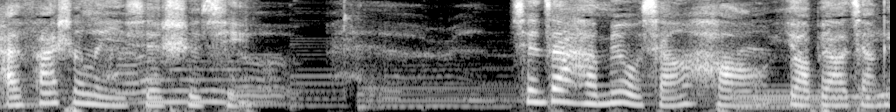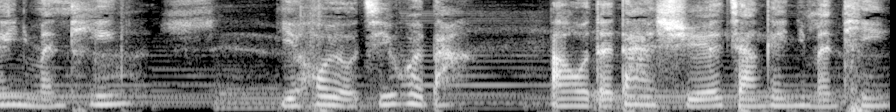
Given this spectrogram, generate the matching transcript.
还发生了一些事情，现在还没有想好要不要讲给你们听，以后有机会吧，把我的大学讲给你们听。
